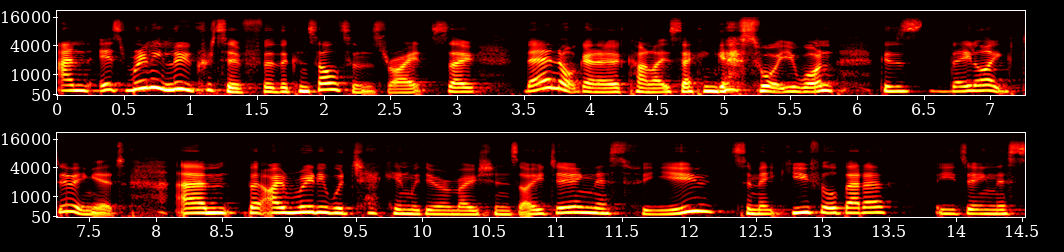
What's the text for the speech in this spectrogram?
and it's really lucrative for the consultants, right? So they're not going to kind of like second guess what you want because they like doing it. Um, but I really would check in with your emotions. Are you doing this for you to make you feel better? Are you doing this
